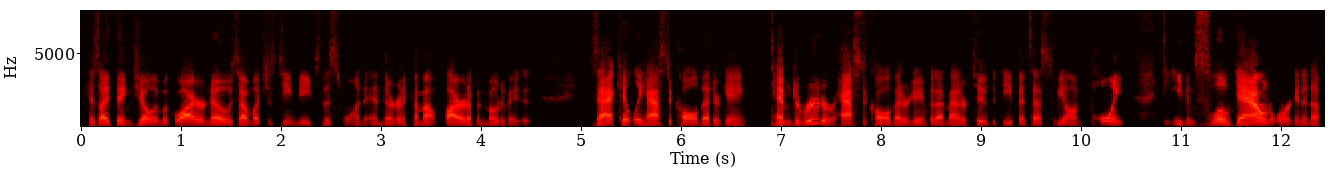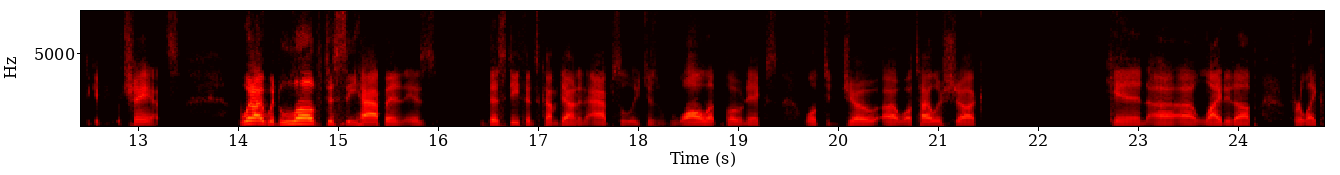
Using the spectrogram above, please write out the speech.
because I think Joey McGuire knows how much his team needs this one, and they're going to come out fired up and motivated. Zach Kittley has to call a better game. Tim DeRuyter has to call a better game for that matter too. The defense has to be on point to even slow down Oregon enough to give you a chance. What I would love to see happen is this defense come down and absolutely just wallop Bo Nix while to Joe uh, while Tyler Shough can uh, uh, light it up for like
